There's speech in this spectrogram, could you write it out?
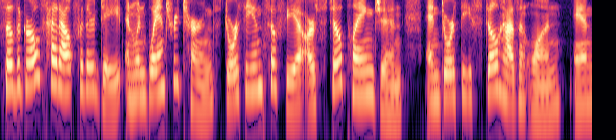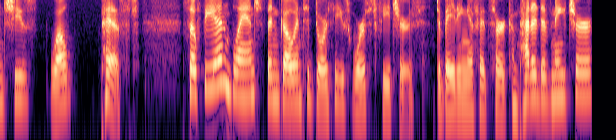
So the girls head out for their date, and when Blanche returns, Dorothy and Sophia are still playing gin, and Dorothy still hasn't won, and she's, well, pissed. Sophia and Blanche then go into Dorothy's worst features, debating if it's her competitive nature,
